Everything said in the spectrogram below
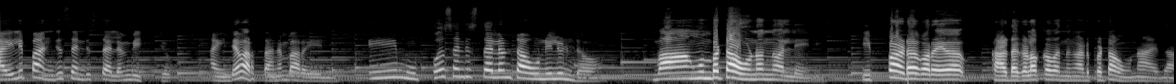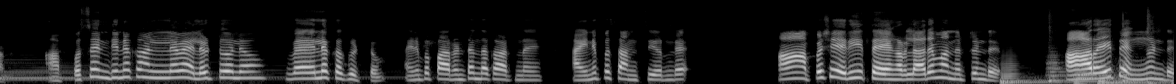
അതിലിപ്പോ അഞ്ച് സെന്റ് സ്ഥലം വിറ്റു. അതിന്റെ വർത്താനം പറയുന്നു ഈ മുപ്പത് സെന്റ് സ്ഥലം ടൗണിലുണ്ടോ വാങ്ങുമ്പോ ടൗൺ ഒന്നും അല്ലേ ഇനി ഇപ്പൊ അവിടെ കുറെ കടകളൊക്കെ വന്നു ഇപ്പൊ ടൗൺ ആയതാണ്. അപ്പൊ സെന്റിനൊക്കെ നല്ല വില കിട്ടുമല്ലോ വില ഒക്കെ കിട്ടും. അതിനിപ്പോ പറഞ്ഞിട്ട് എന്താ കാട്ടണേ? അതിനിപ്പോ സംസീറിന്റെ ആ അപ്പൊ ശരി. തേങ്ങടലാരം വന്നിട്ടുണ്ട്. ആറേ തെങ്ങുണ്ട്.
